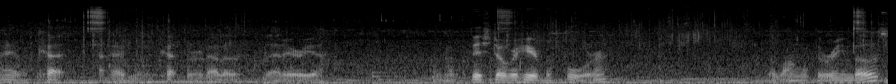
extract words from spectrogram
I have a cut. I had a little cutthroat out of that area. I've fished over here before, along with the rainbows.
